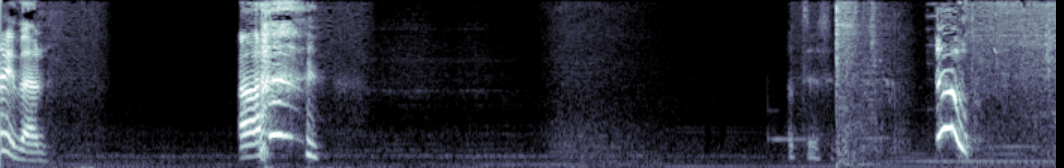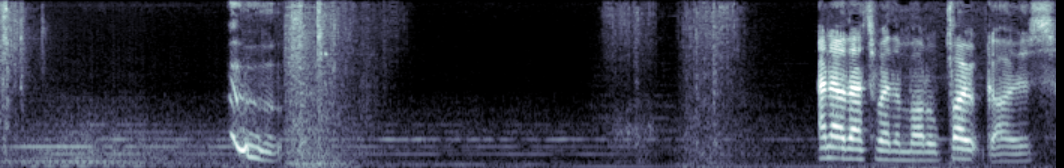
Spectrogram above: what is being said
Alrighty then. Uh. what is it? Ooh! Ooh! I know that's where the model boat goes.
